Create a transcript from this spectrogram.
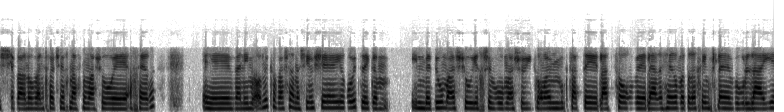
שבאנו ואני חושבת שהכנסנו משהו אה, אחר. אה, ואני מאוד מקווה שאנשים שיראו את זה גם ילמדו משהו, יחשבו משהו, יגרום להם קצת לעצור ולהרהר בדרכים שלהם ואולי,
